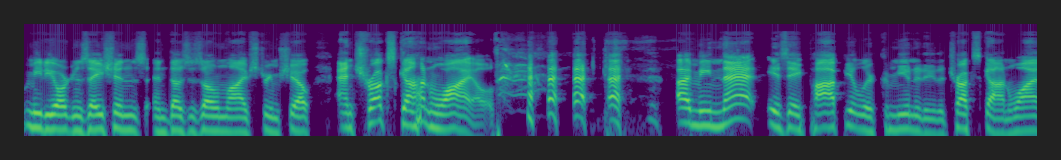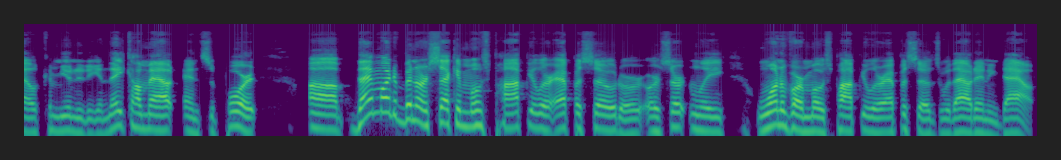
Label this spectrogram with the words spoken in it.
media organizations, and does his own live stream show. And Trucks Gone Wild. I mean, that is a popular community, the Trucks Gone Wild community, and they come out and support. Uh, that might have been our second most popular episode, or or certainly one of our most popular episodes, without any doubt.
